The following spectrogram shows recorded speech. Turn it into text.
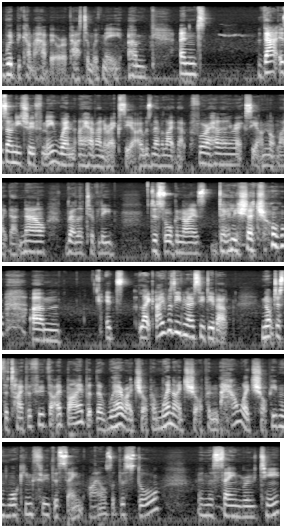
would become a habit or a pattern with me. Um, and that is only true for me when I have anorexia. I was never like that before I had anorexia. I'm not like that now. Relatively disorganized daily schedule. Um, it's like I was even OCD about not just the type of food that I buy, but the where I'd shop and when I'd shop and how I'd shop, even walking through the same aisles of the store in the same routine.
